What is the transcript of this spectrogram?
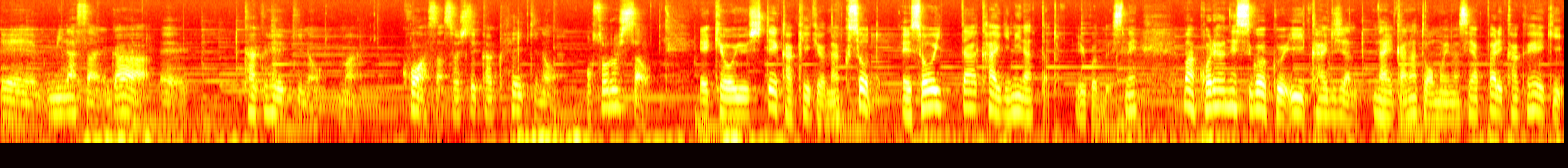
えー皆さんが、えー核兵器の、まあ、怖さそして核兵器の恐ろしさを、え共有して核兵器をなくそうと、えそういった会議になったということですね。まあこれはねすごくいい会議じゃないかなと思います。やっぱり核兵器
